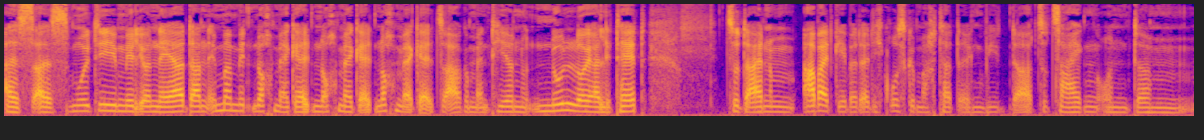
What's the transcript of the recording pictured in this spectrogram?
Als, als Multimillionär dann immer mit noch mehr Geld, noch mehr Geld, noch mehr Geld zu argumentieren und null Loyalität zu deinem Arbeitgeber, der dich groß gemacht hat, irgendwie da zu zeigen. Und ähm,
